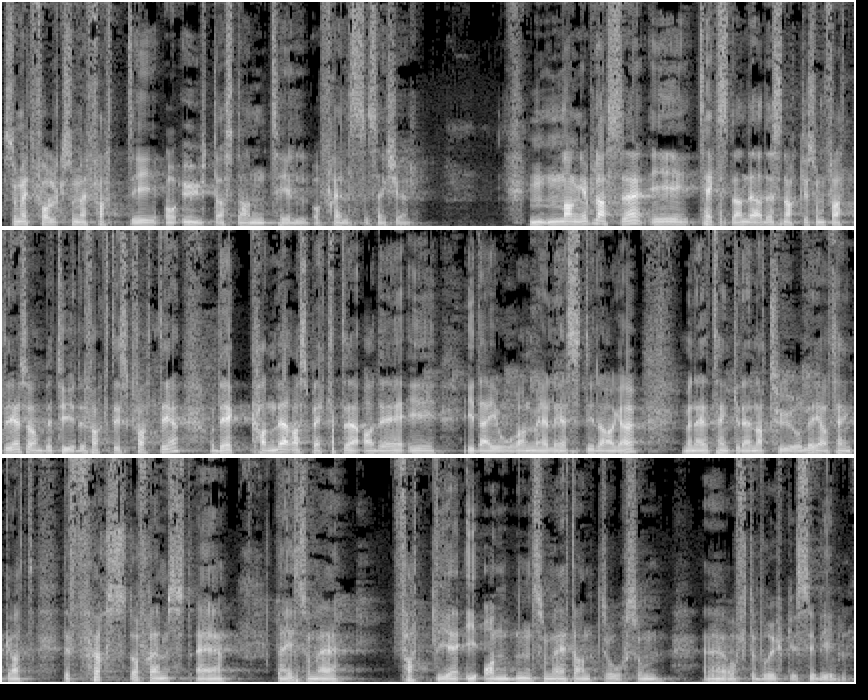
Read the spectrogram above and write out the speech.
som et folk som er fattig og ute av stand til å frelse seg sjøl. Mange plasser i tekstene der det snakkes om fattige, så betyr det faktisk fattige. Og det kan være aspektet av det i, i de ordene vi har lest i dag òg. Men jeg tenker det er naturlig å tenke at det først og fremst er de som er fattige i ånden, som er et annet ord som eh, ofte brukes i Bibelen.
